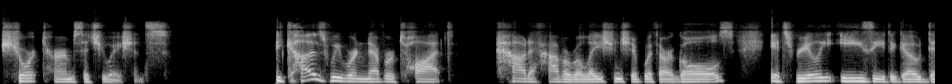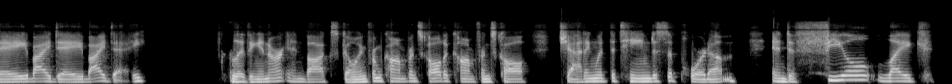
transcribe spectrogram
short term situations. Because we were never taught how to have a relationship with our goals, it's really easy to go day by day by day living in our inbox, going from conference call to conference call, chatting with the team to support them, and to feel like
